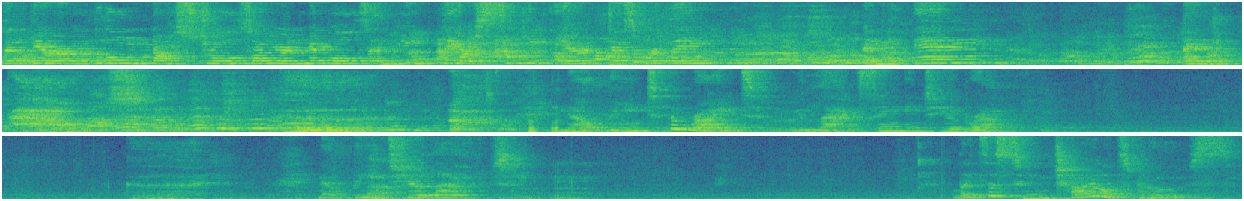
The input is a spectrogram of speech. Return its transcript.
that there are little nostrils on your nipples and you, they are seeking air desperately. And in and out. Good. Now lean to the right, relaxing into your breath. Good. Now lean to your left. Let's assume child's pose.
